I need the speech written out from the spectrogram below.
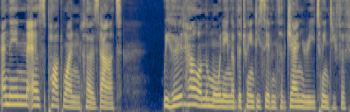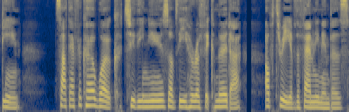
And then, as part one closed out, we heard how on the morning of the 27th of January 2015, South Africa awoke to the news of the horrific murder of three of the family members.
